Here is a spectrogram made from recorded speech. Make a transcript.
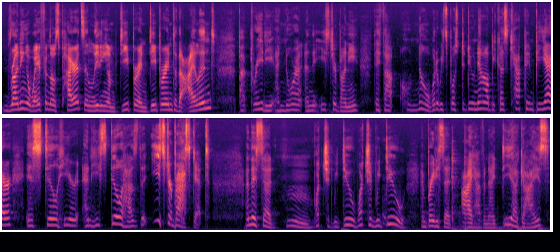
running away from those pirates and leading them deeper and deeper into the island. But Brady and Nora and the Easter Bunny, they thought, oh no, what are we supposed to do now? Because Captain Pierre is still here and he still has the Easter basket. And they said, hmm, what should we do? What should we do? And Brady said, I have an idea, guys.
